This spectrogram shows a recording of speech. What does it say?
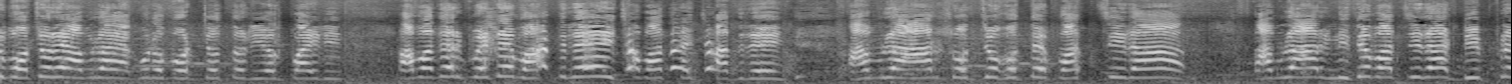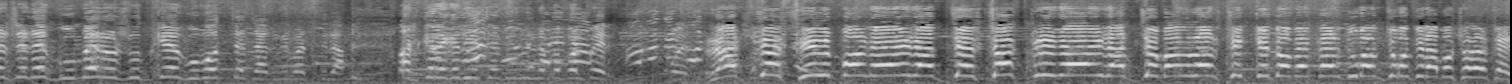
বছরে আমরা এখনও পর্যন্ত নিয়োগ পাইনি। আমাদের পেটে ভাত নেই মাথায় ছাদ নেই। আমরা আর সহ্য করতে পারছি না। আমরা আর নিতে পারছি না। ডিপ্রেশনে ঘুমের ওষুধ খেয়ে ঘুমোচ্ছে চাকরি প্রার্থীরা। আটকে রেখে দিয়েছে বিভিন্ন প্রকল্পের। রাজ্যে শিল্প নেই, রাজ্যে চাকরি নেই, রাজ্যে বাংলার শিক্ষিত বেকার যুবক যুবতীরা বসে আছেন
